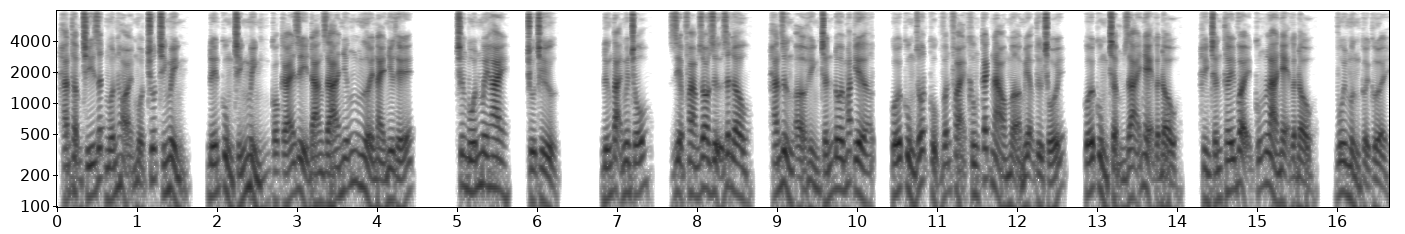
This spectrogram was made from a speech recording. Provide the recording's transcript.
hắn thậm chí rất muốn hỏi một chút chính mình, đến cùng chính mình có cái gì đáng giá những người này như thế. Chương bốn mươi hai, chủ trừ. Đứng tại nguyên chỗ, diệp phàm do dự rất lâu, hắn dừng ở hình chấn đôi mắt kia, cuối cùng rốt cục vẫn phải không cách nào mở miệng từ chối, cuối cùng chậm rãi nhẹ gật đầu, hình chấn thấy vậy cũng là nhẹ gật đầu, vui mừng cười cười.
